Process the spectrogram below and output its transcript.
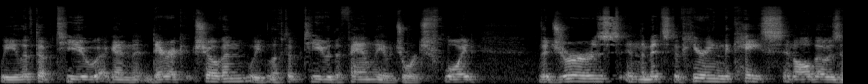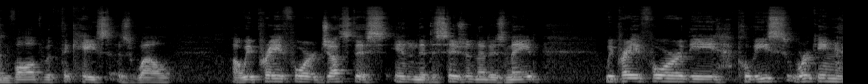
We lift up to you, again, Derek Chauvin. We lift up to you the family of George Floyd, the jurors in the midst of hearing the case, and all those involved with the case as well. Uh, we pray for justice in the decision that is made. We pray for the police working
